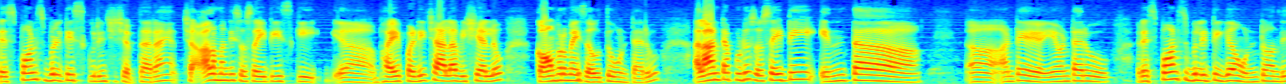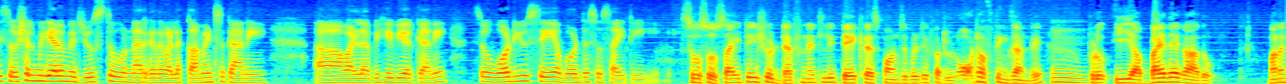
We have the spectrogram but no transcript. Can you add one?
రెస్పాన్సిబిలిటీస్ గురించి చెప్తారా చాలా మంది సొసైటీస్కి ఆ, భయపడి చాలా విషయాల్లో కాంప్రమైజ్ అవుతూ ఉంటారు అలాంటప్పుడు సొసైటీ ఎంత అంటే ఏమంటారు రెస్పాన్సిబిలిటీగా ఉంటుంది. సోషల్ మీడియాలో మీరు చూస్తూ ఉన్నారు కదా వాళ్ళ కామెంట్స్ కానీ వాళ్ళ బిహేవియర్ కానీ. So what you say about the society so society should definitely take responsibility for lot of things అండి. ఇప్పుడు ఈ అబ్బాయిదే కాదు మనం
